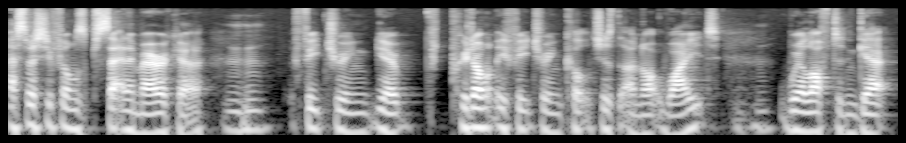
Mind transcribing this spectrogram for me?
especially films set in America, Mm-hmm. featuring you know predominantly featuring cultures that are not white, Mm-hmm. we'll often get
